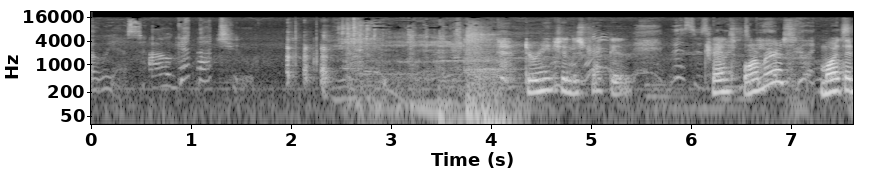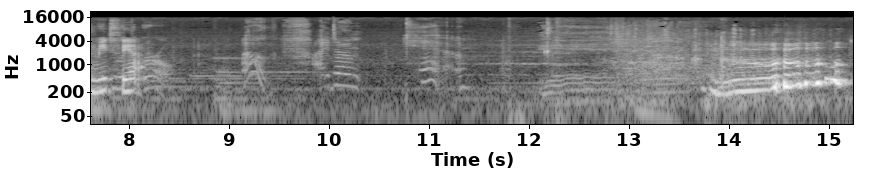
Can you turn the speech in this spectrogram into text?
Oh, yes, I'll get that too. Deranged and distracted. This is going to be a Transformers? More than meets the eye. Ooh.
